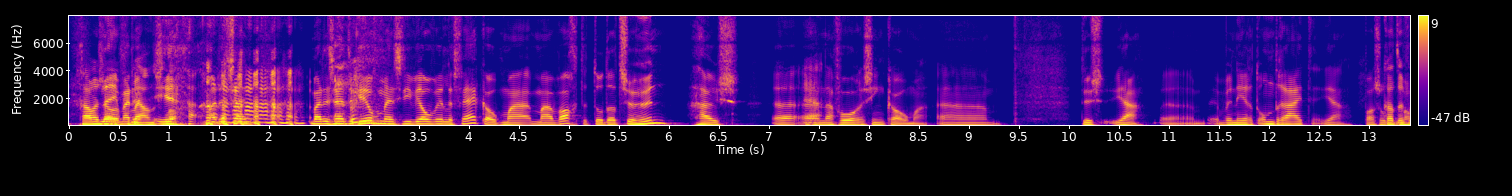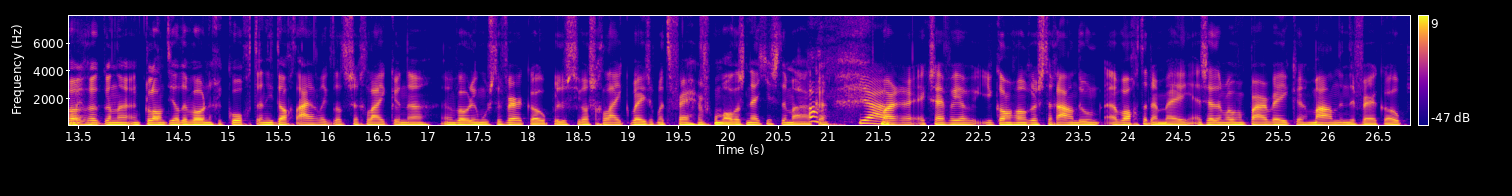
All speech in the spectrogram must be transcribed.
Gaan we zo Nee, maar, mee aan de slag. ja, maar, er zijn, maar er zijn natuurlijk heel veel mensen die wel willen verkopen, maar, maar wachten totdat ze hun huis eh, eh, Ja. naar voren zien komen. Ehm, dus ja, ehm, wanneer het omdraait, ja, pas op. Ik had moment. ook een, eh, een klant die had een woning gekocht en die dacht eigenlijk dat ze gelijk een, eh, een woning moesten verkopen. Dus die was gelijk bezig met verven om alles netjes te maken. ja. Maar eh, ik zei van, joh, je kan gewoon rustig aandoen, uh, wachten daarmee en zet hem over een paar weken, maanden in de verkoop.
